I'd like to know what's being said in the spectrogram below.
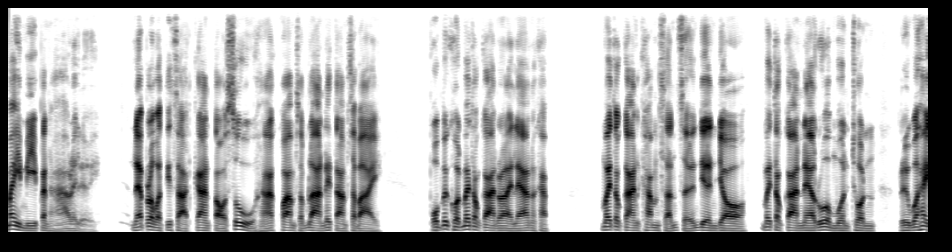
ไม่มีปัญหาอะไรเลย และประวัติศาสตร์การต่อสู้หาความสำราญได้ตามสบาย ผมเป็นคนไม่ต้องการอะไรแล้วนะครับ ไม่ต้องการคำสรรเสริญเยือนยอ ไม่ต้องการแนวร่วมมวลชน หรือว่าให้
